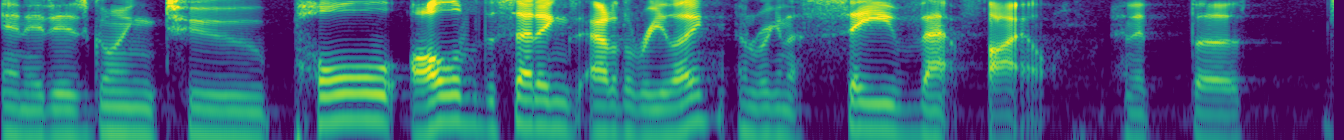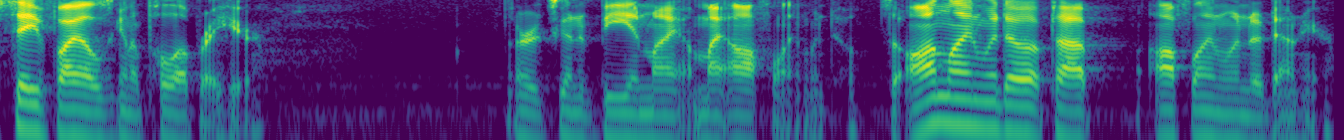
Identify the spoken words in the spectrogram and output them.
and it is going to pull all of the settings out of the relay, and we're going to save that file, and it, the save file is going to pull up right here, or it's going to be in my my offline window. So online window up top, offline window down here.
